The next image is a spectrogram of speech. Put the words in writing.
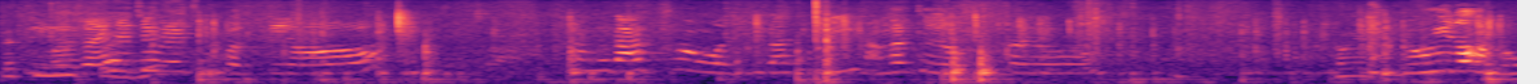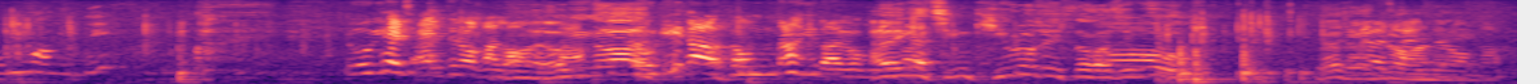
화이팅 이거 하시죠. 해줘 해줘 볼게요. 삼각형 어디 갔지? 삼각형 없어요. 여기다가 너무 많은데? 여기가 잘 들어가나 어, 보다. 여기가- 여기가 명당이다 여기가. 아, 여기가 지금 기울어져 있어가지고. 여기가 여기가 잘잘 들어가네. 들어가.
